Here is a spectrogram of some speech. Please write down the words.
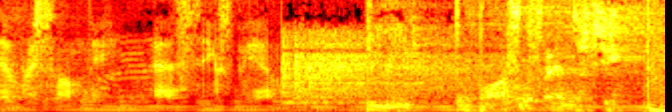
Every Sunday at 6 p.m. Be the of energy.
